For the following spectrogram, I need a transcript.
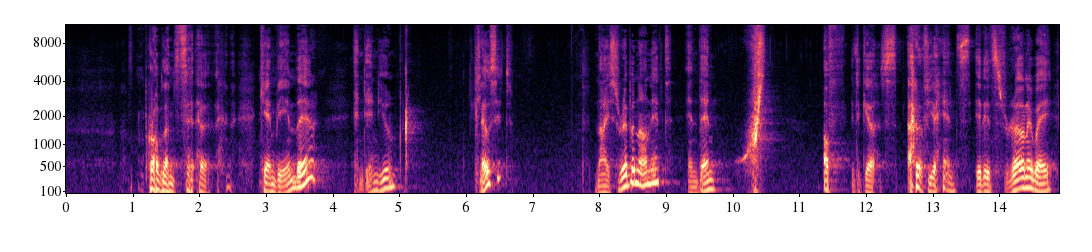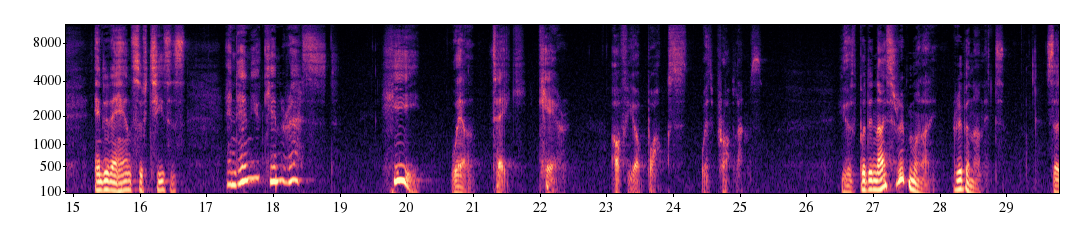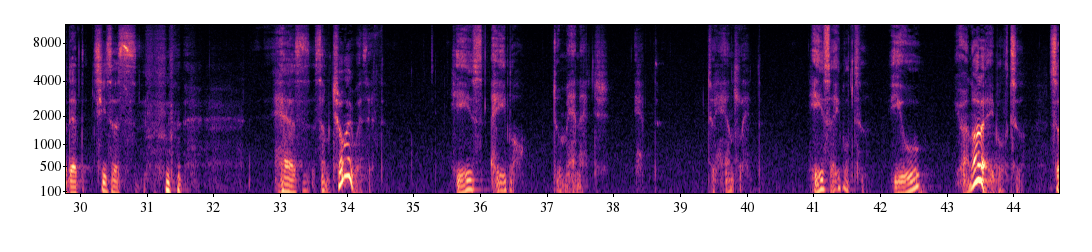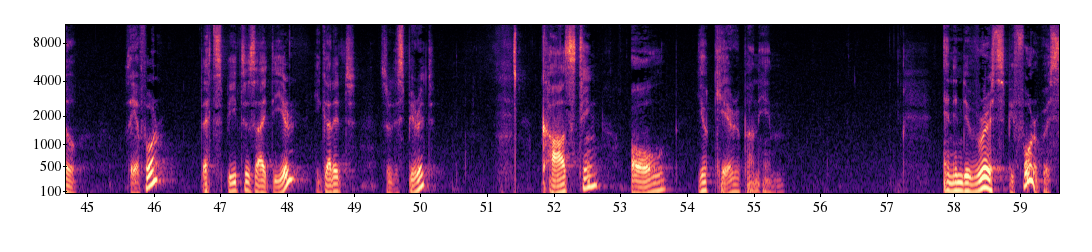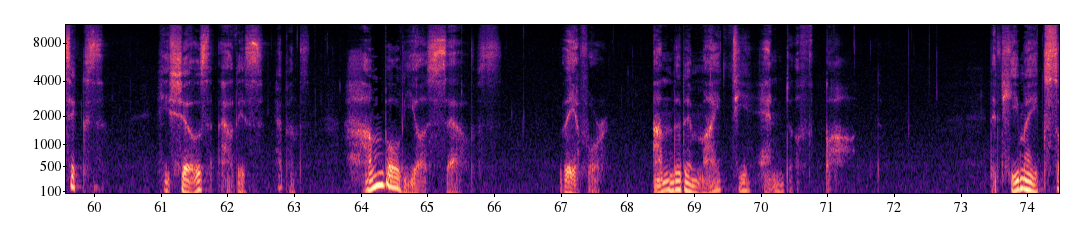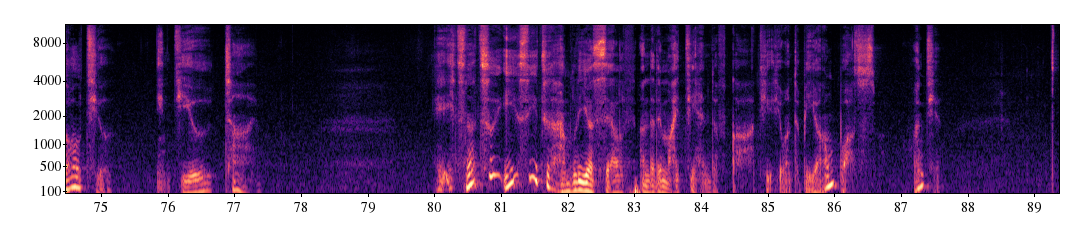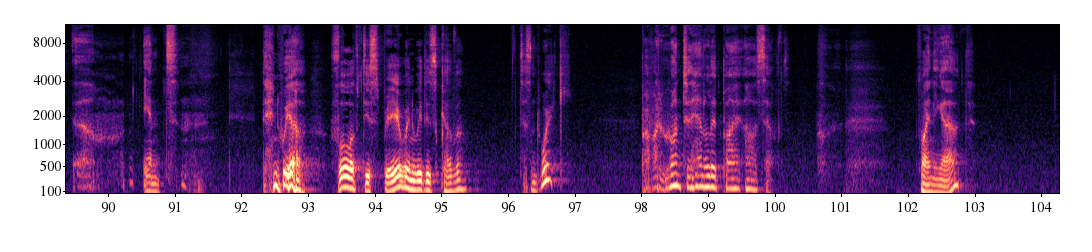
problems uh, can be in there, and then you close it, nice ribbon on it, and then whoosh, off it goes out of your hands. It is thrown away into the hands of Jesus, and then you can rest. He will take care of your box with problems. You've put a nice ribbon on it, ribbon on it so that Jesus has some joy with it. He is able to manage it, to handle it. He is able to. You, you are not able to. So, therefore, that's Peter's idea. He got it through the Spirit. Casting all your care upon Him. And in the verse before, verse 6, he shows how this happens. Humble yourselves, therefore, under the mighty hand of God, that he may exalt you in due time. It's not so easy to humble yourself under the mighty hand of God. You, you want to be your own boss, want you? Um, and then we are full of despair when we discover it doesn't work. But, but we want to handle it by ourselves. Finding out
